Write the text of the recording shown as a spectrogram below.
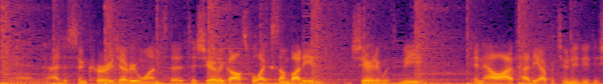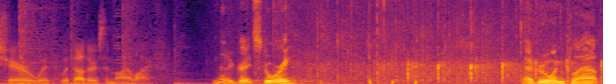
And, and I just encourage everyone to, to share the gospel like somebody shared it with me and how I've had the opportunity to share it with, with others in my life. Isn't that a great story? Everyone clap.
